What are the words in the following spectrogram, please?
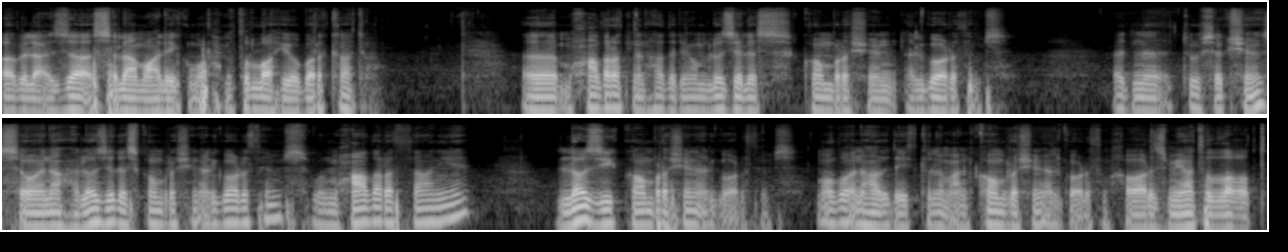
طلاب الأعزاء السلام عليكم ورحمة الله وبركاته. آه، محاضرتنا لهذا اليوم lossless compression algorithms عندنا two sections سويناها lossless compression algorithms والمحاضرة الثانية lossy compression algorithms موضوعنا هذا دا يتكلم عن compression algorithm خوارزميات الضغط.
